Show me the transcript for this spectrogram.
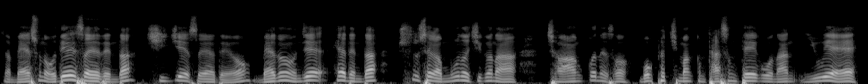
자, 매수는 어디에 써야 된다? 지지에 써야 돼요. 매도는 언제 해야 된다? 추세가 무너지거나 저항권에서 목표치만큼 달성되고 난 이후에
